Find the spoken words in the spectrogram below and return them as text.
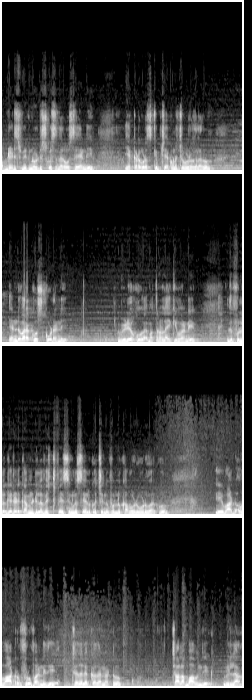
అప్డేట్స్ మీకు నోటిఫికేషన్ ద్వారా వస్తాయండి. ఎక్కడ కూడా స్కిప్ చేయకుండా చూడగలరు. ఎండ్ వరకు చూడండి వీడియోకు మాత్రం లైక్ ఇవ్వండి. ఇది ఫుల్ గేటెడ్ కమ్యూనిటీలో వెస్ట్ ఫేసింగ్లో సేల్కి వచ్చింది ఫుల్ కబోర్డ్ వుడ్ వరకు. ఈ వాటర్ వాటర్ ప్రూఫ్ అండి ఇది. చెదలెక్కదన్నట్టు. చాలా బాగుంది విల్లా.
